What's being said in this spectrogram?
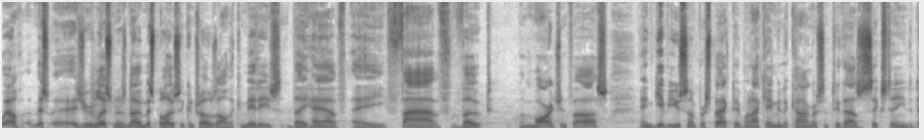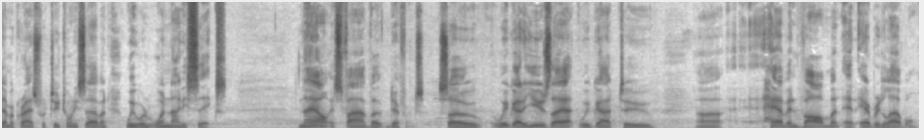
Well, Ms., as your listeners know, Ms. Pelosi controls all the committees. They have a five vote margin for us. And give you some perspective, when I came into Congress in 2016, the Democrats were 227, we were 196. Now it's five vote difference. So we've got to use that. We've got to uh, have involvement at every level.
